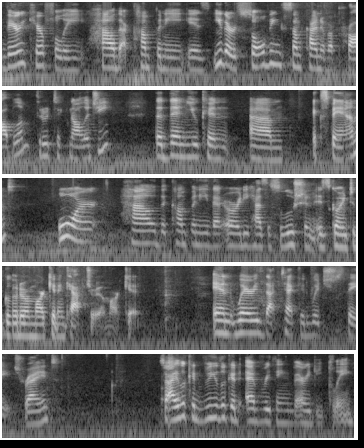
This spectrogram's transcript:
very carefully how that company is either solving some kind of a problem through technology that then you can um, expand, or how the company that already has a solution is going to go to a market and capture a market. And where is that tech at which stage, right? So I look at we look at everything very deeply.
